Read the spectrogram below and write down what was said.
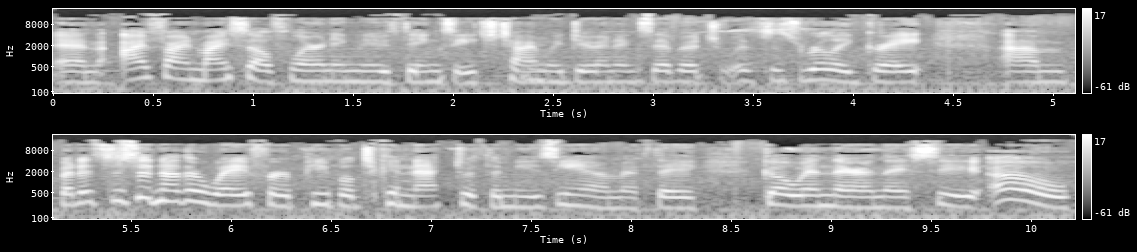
and I find myself learning new things each time we do an exhibit, which is really great. Um, but it's just another way for people to connect with the museum if they go in there and they see, oh,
